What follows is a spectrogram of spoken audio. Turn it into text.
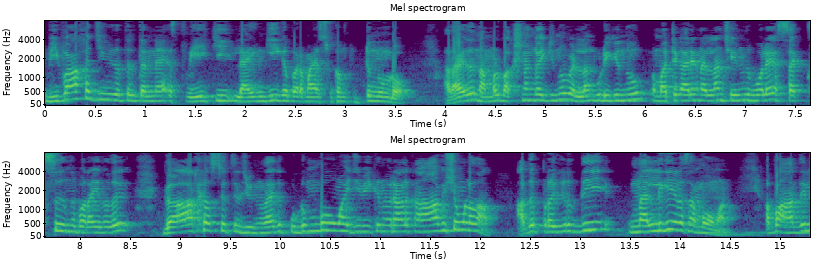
വിവാഹ ജീവിതത്തിൽ തന്നെ സ്ത്രീക്ക് ലൈംഗികപരമായ സുഖം കിട്ടുന്നുണ്ടോ? അതായത് നമ്മൾ ഭക്ഷണം കഴിക്കുന്നു വെള്ളം കുടിക്കുന്നു മറ്റു കാര്യങ്ങളെല്ലാം ചെയ്യുന്നത് പോലെ സെക്സ് എന്ന് പറയുന്നത് ഗാർഹസ്ഥ്യത്തിൽ ജീവിക്കുന്നു. അതായത് കുടുംബവുമായി ജീവിക്കുന്ന ഒരാൾക്ക് ആവശ്യമുള്ളതാണ്. അത് പ്രകൃതി നൽകിയ സംഭവമാണ്. അപ്പോൾ അതിൽ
